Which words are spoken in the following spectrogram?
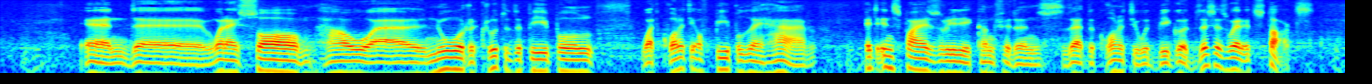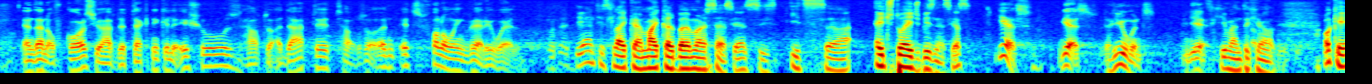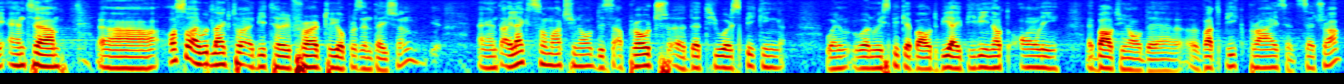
And uh, when I saw how uh, Noor recruited the people, what quality of people they have, it inspires really confidence that the quality would be good. This is where it starts. And then, of course, you have the technical issues, how to adapt it, how so, and it's following very well. But at the end, it's like uh, Michael Belmer says, yes, it's, it's uh, H2H business, yes? Yes, yes, humans. Yes, human to human. Okay, and um, uh, also I would like to a bit refer to your presentation. And I like so much, you know, this approach uh, that you were speaking when, when we speak about BIPV, not only about, you know, the uh, watt peak price, etc.,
